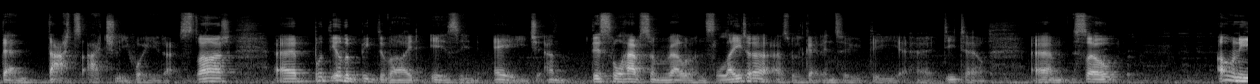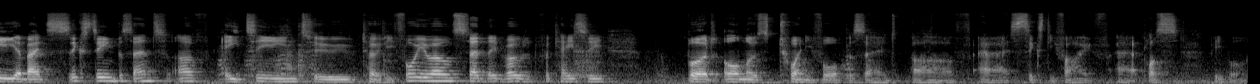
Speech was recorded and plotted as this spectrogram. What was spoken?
then that's actually where you'd start. Uh, but the other big divide is in age, and this will have some relevance later as we'll get into the uh, detail. Um, so only about 16% of 18 to 34 year olds said they'd voted for Casey, but almost 24% of uh, 65 uh, plus people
